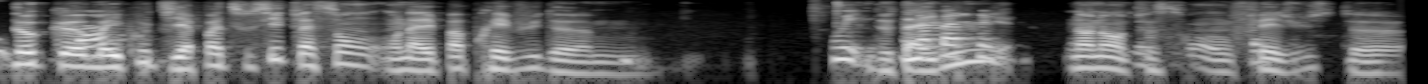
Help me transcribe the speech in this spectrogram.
Donc, euh, bah, écoute, il n'y a pas de souci. De toute façon, on n'avait pas prévu de, oui, de timing. Non, non, de toute façon, on fait juste euh,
